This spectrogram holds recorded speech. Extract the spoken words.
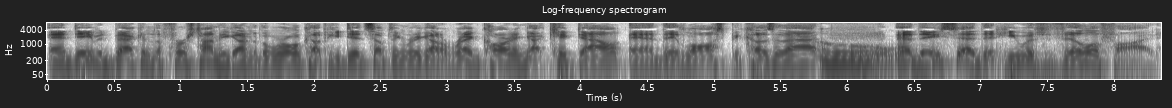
And David Beckham, the first time he got into the World Cup, he did something where he got a red card and got kicked out, and they lost because of that. Oh. And they said that he was vilified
